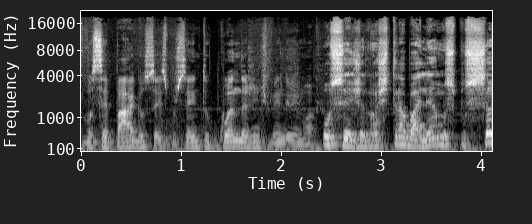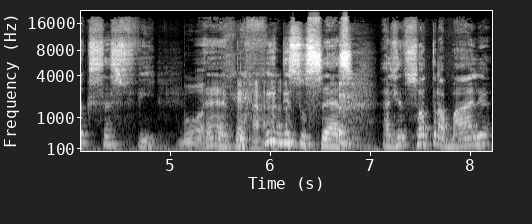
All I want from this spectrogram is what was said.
Você paga os 6% quando a gente vender o imóvel. Ou seja, nós trabalhamos por success fee. Boa. É, por fee de sucesso. A gente só trabalha,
